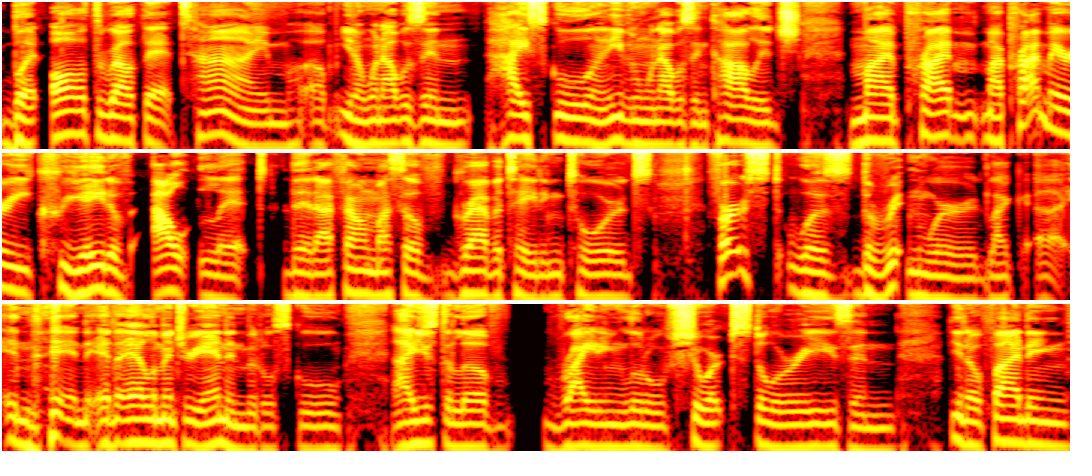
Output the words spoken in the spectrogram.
But all throughout that time, uh, you know, when I was in high school and even when I was in college, my pri- my primary creative outlet that I found myself gravitating towards first was the written word. Like uh, in, in in elementary and in middle school, I used to love writing little short stories and you know finding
